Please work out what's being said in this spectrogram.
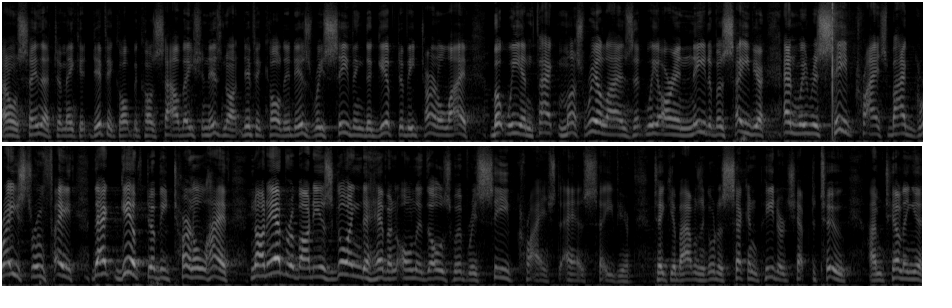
I don't say that to make it difficult because salvation is not difficult. It is receiving the gift of eternal life. But we, in fact, must realize that we are in need of a Savior and we receive Christ by grace through faith, that gift of eternal life. Not everybody is going to heaven, only those who have received Christ as Savior. Take your Bibles and go to 2 Peter chapter 2. I'm telling you,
